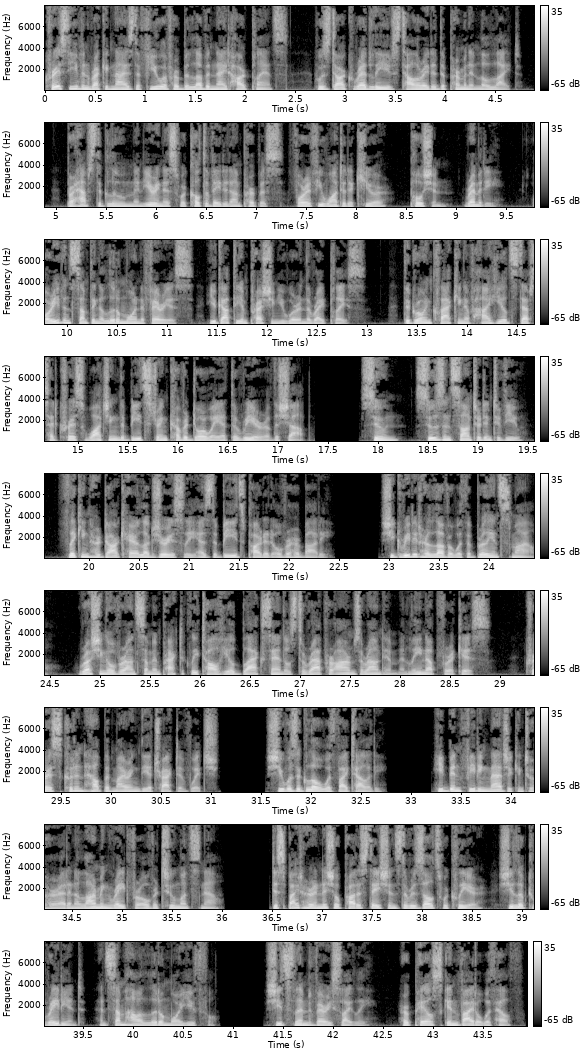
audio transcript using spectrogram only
Chris even recognized a few of her beloved night heart plants, whose dark red leaves tolerated the permanent low light. Perhaps the gloom and eeriness were cultivated on purpose, for if you wanted a cure, potion, remedy, or even something a little more nefarious, you got the impression you were in the right place. The growing clacking of high heeled steps had Chris watching the bead string covered doorway at the rear of the shop. Soon, Susan sauntered into view, flicking her dark hair luxuriously as the beads parted over her body. She greeted her lover with a brilliant smile, rushing over on some impractically tall heeled black sandals to wrap her arms around him and lean up for a kiss. Chris couldn't help admiring the attractive witch. She was aglow with vitality. He'd been feeding magic into her at an alarming rate for over two months now. Despite her initial protestations, the results were clear. She looked radiant and somehow a little more youthful. She'd slimmed very slightly, her pale skin vital with health.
